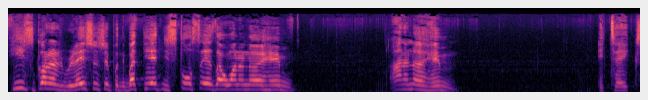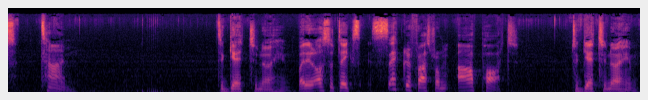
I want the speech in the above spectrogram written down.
He's got a relationship with Him, but yet he still says, I want to know Him. I don't know Him. It takes time to get to know Him, but it also takes sacrifice from our part to get to know Him.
